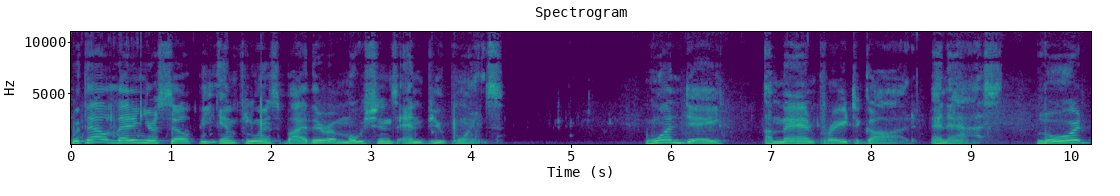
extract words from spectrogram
without letting yourself be influenced by their emotions and viewpoints. One day, a man prayed to God and asked, Lord,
